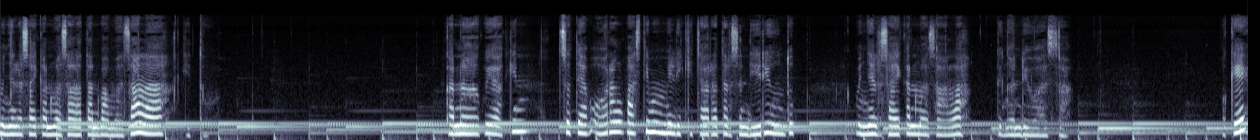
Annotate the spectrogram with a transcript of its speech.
menyelesaikan masalah tanpa masalah gitu. Karena aku yakin setiap orang pasti memiliki cara tersendiri untuk menyelesaikan masalah dengan dewasa. Oke,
